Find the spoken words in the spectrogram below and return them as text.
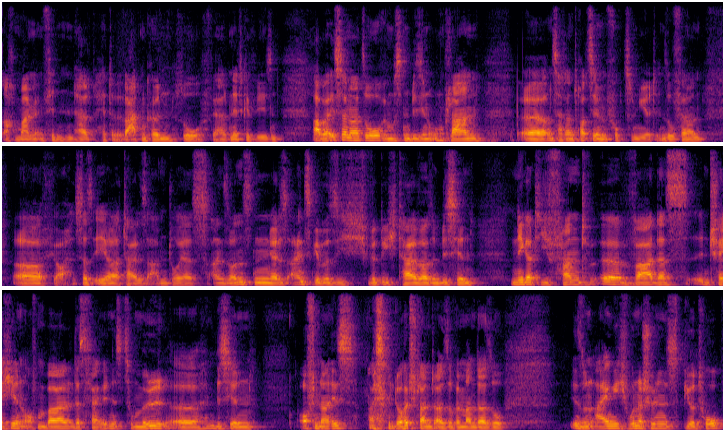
nach meinem Empfinden halt hätte warten können. So wäre halt nett gewesen. Aber ist dann halt so, wir mussten ein bisschen umplanen. Äh, und es hat dann trotzdem funktioniert. Insofern äh, ja, ist das eher Teil des Abenteuers. Ansonsten, ja, das Einzige, was ich wirklich teilweise ein bisschen negativ fand, äh, war, dass in Tschechien offenbar das Verhältnis zum Müll äh, ein bisschen offener ist als in Deutschland. Also wenn man da so in so ein eigentlich wunderschönes Biotop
